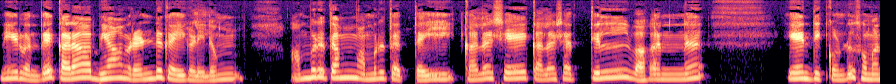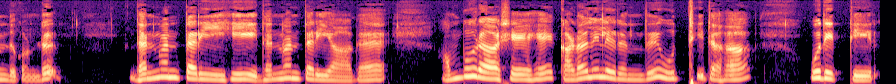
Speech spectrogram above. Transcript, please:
நீர் வந்து கராபியாம் ரெண்டு கைகளிலும் அமிர்தம் அமிர்தத்தை கலசே கலசத்தில் வகன்னு ஏந்தி கொண்டு சுமந்து கொண்டு தன்வந்தரீஹி தன்வந்தரியாக அம்புராஷேகே கடலிலிருந்து உத்திதா உதித்தீர்.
